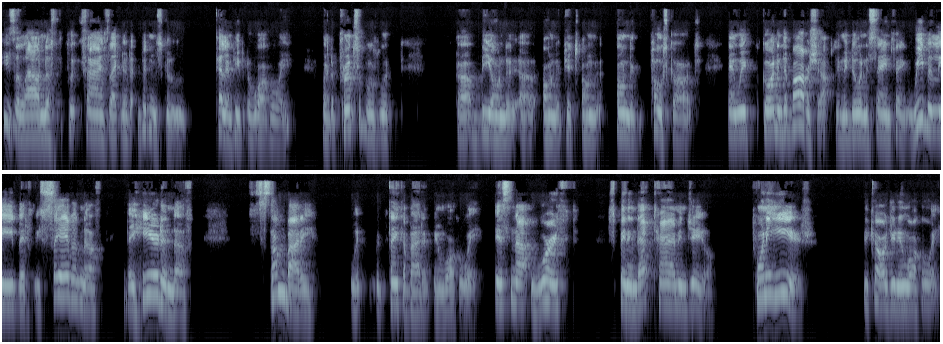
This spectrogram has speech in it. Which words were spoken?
He's allowing us to put signs like that in the school, telling people to walk away, where the principals would uh, be on the uh, on the pitch on on the postcards, and we're going into barbershops and we're doing the same thing. We believe that if we say it enough, they hear it enough, somebody would, would think about it and walk away. It's not worth spending that time in jail, 20 years, because you didn't walk away.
